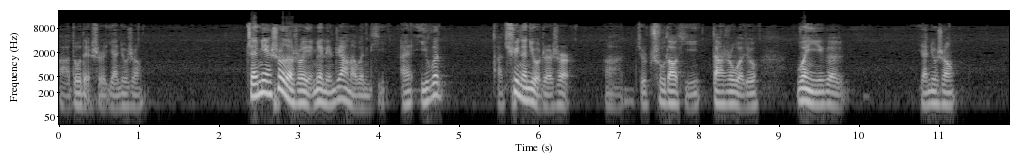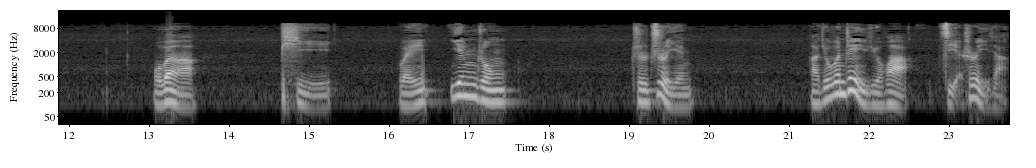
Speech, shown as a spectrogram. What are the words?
啊，都得是研究生。在面试的时候也面临这样的问题，哎，一问啊，去年就有这事儿。啊，就出道题，当时我就问一个研究生，我问啊，脾为阴中之至阴，啊，就问这一句话，解释一下。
